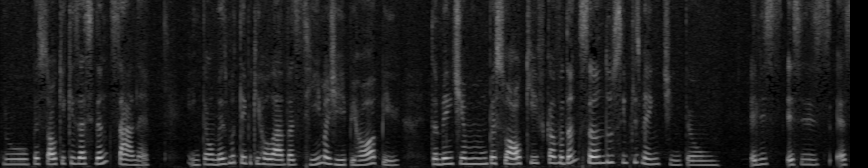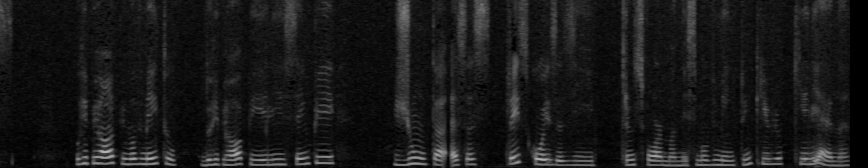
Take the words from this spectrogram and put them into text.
pro pessoal que quisesse dançar, né? Então, ao mesmo tempo que rolava as rimas de hip hop, também tinha um pessoal que ficava dançando simplesmente. Então, eles esses, esses o hip hop, o movimento do hip hop, ele sempre junta essas três coisas e transforma nesse movimento incrível que ele é, né?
